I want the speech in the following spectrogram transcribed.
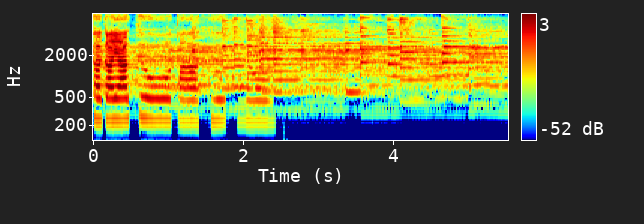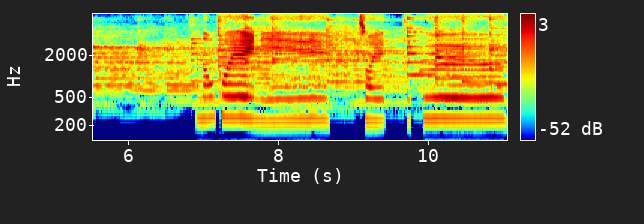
輝くオタクとあの声に添えてく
